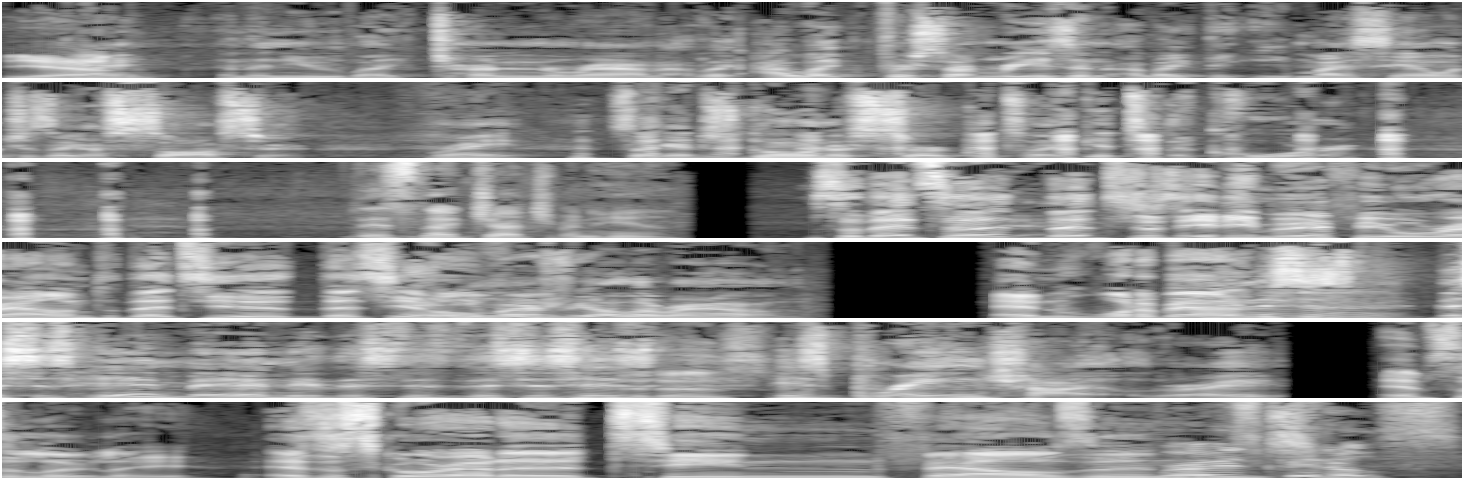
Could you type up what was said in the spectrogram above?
Yeah. Right? And then you like turn it around. I like, I like for some reason, I like to eat my sandwiches like a saucer. Right? It's like I just go in a circle till I get to the core. There's no judgment here. So that's it. Yeah. That's just Eddie Murphy all round. That's your that's your Eddie whole Murphy thing. all around. And what I about mean, this is this is him, man. This is this is his It is. his brainchild, right? Absolutely as a score out of ten thousand Rose petals.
